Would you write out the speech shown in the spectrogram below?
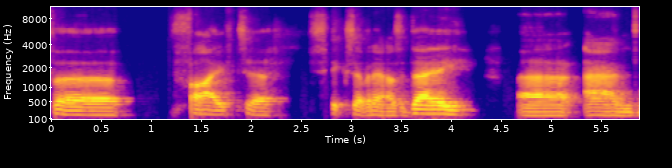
for five to six, seven hours a day, uh, and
